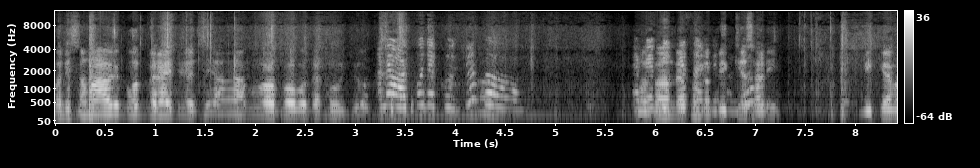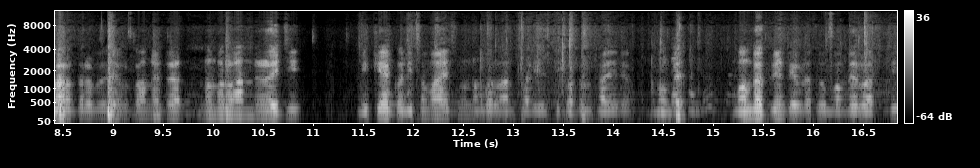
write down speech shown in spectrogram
ପରିଶ୍ରମ ଆହୁରି ବହୁତ ଭେରାଇଟି ଅଛି ଆମେ ଆଗକୁ ଅଳ୍ପ ଦେଖଉଛୁ ଆମେ ଅଳ୍ପ ଦେଖଉଛୁ ତ ଏବେ ଦେଖନ୍ତୁ ବିକେ ଶାଢ଼ୀ বিকে ভারতের বর্তমানে এটা নম্বর ওয়ান রয়েছে বিকে করিসমা এসব নম্বর ওয়ান শাড়ি আছে কটন শাড়ি বম্বে বম্বে প্রিন্ট এগুলো সব বম্বে আসছে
